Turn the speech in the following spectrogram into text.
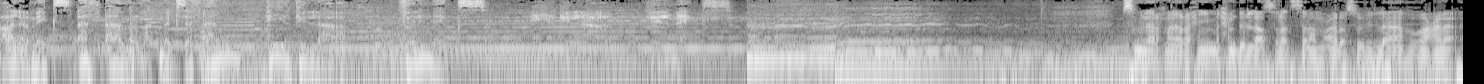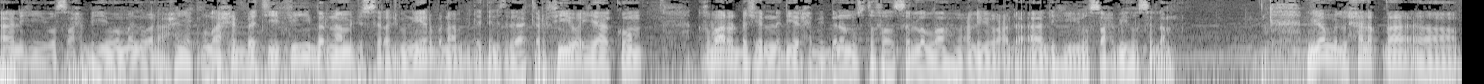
على Mix F M. Mix FM هي كلها في ال Mix. هي كلها في ال Mix. بسم الله الرحمن الرحيم. الحمد لله والصلاة والسلام على رسول الله وعلى آله وصحبه ومن والاه. حياكم الله أحبتي في برنامج السراج المنير برنامج الذي نتذاكر فيه وإياكم. أخبار البشير النذير حبيبنا المصطفى صلى الله عليه وعلى آله وصحبه وسلم. اليوم الحلقة آه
